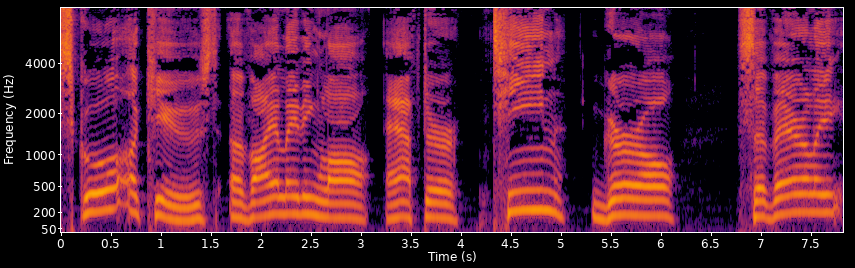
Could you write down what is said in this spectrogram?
School accused of violating law after teen girl severely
